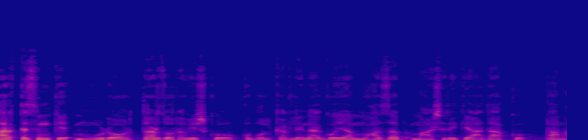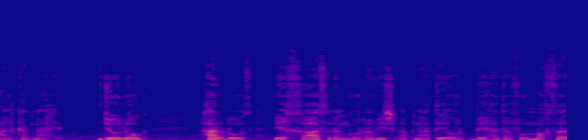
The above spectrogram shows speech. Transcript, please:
ہر قسم کے موڈ اور طرز و روش کو قبول کر لینا، گویا مہذب معاشرے کے آداب کو پامال کرنا ہے۔ جو لوگ ہر روز ایک خاص رنگ و روش اپناتے اور بے ہدف و مقصد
